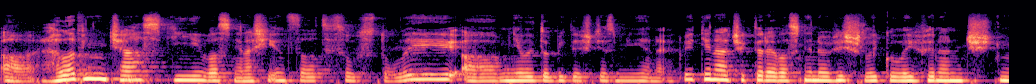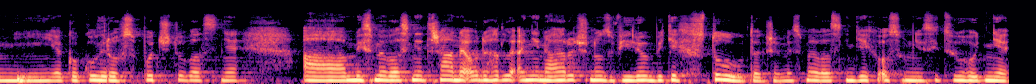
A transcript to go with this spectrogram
a hlavní částí vlastně naší instalace jsou stoly a měly to být ještě zmíněné květináče, které vlastně vyšli kvůli finanční, jako kvůli rozpočtu vlastně. A my jsme vlastně třeba neodhadli ani náročnost výroby těch stolů, takže my jsme vlastně těch 8 měsíců hodně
